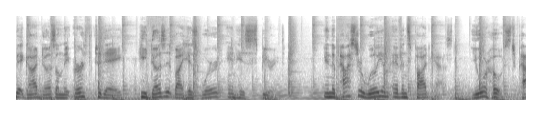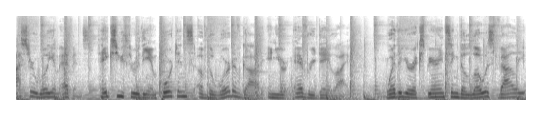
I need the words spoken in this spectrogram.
that God does on the earth today, He does it by His Word and His Spirit. In the Pastor William Evans podcast, your host, Pastor William Evans, takes you through the importance of the Word of God in your everyday life. Whether you're experiencing the lowest valley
